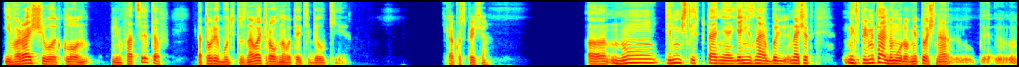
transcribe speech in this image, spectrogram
и выращивают клон лимфоцитов, который будет узнавать ровно вот эти белки. Как успехи? А, ну, клинические испытания, я не знаю, были, значит, на экспериментальном уровне точно э,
